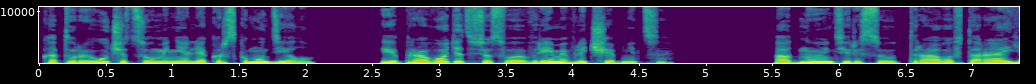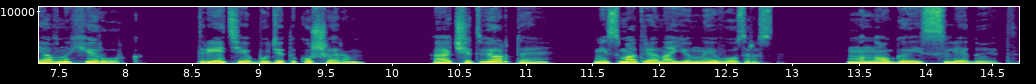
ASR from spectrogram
которые учатся у меня лекарскому делу и проводят все свое время в лечебнице. Одну интересуют травы, вторая явно хирург, третья будет акушером. А четвертое, несмотря на юный возраст, многое исследует.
